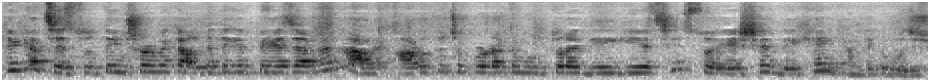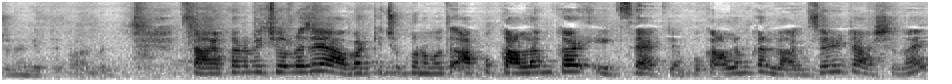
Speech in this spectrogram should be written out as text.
ঠিক আছে? তো তিনশো রুমে কালকে থেকে পেয়ে যাবেন। আর আরও কিছু প্রোডাক্ট আমি উত্তরা দিয়ে গিয়েছি, তো এসে দেখে এখান থেকে বুঝে শুনে নিতে পারবেন। তো আমি চলে যাই আবার কিছুক্ষণের মধ্যে। আপু, কালামকার এক্স্যাক্টলি আপু, কালামকার লাক্সারিটা আসে নাই।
